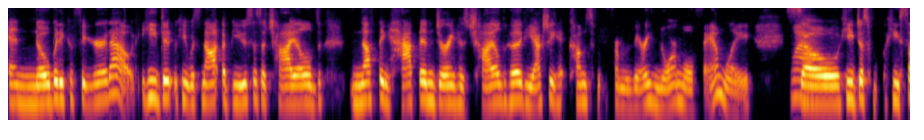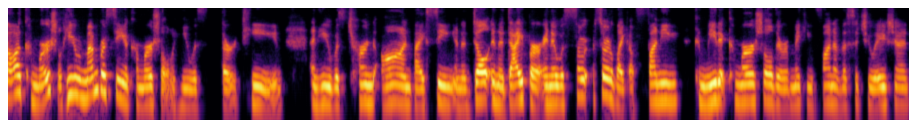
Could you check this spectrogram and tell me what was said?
and nobody could figure it out. He did he was not abused as a child. Nothing happened during his childhood. He actually comes from a very normal family. Wow. So he just he saw a commercial. He remembers seeing a commercial when he was 13 and he was turned on by seeing an adult in a diaper and it was so, sort of like a funny comedic commercial. They were making fun of a situation.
